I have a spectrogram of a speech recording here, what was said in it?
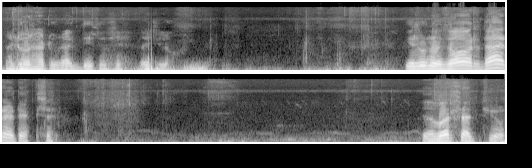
આ ઢોર હાટું રાખી દીધું છે એટલું હીરોનો જોરદાર એટેક છે એ વરસાદ થયો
